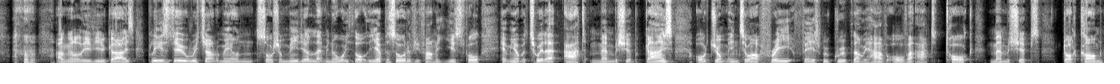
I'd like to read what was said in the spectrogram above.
I'm going to leave you guys. Please do reach out to me on social media. Let me know what you thought of the episode. If you found it useful, hit me up at Twitter at membership guys or jump into our free Facebook group that we have over at talkmemberships.com.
